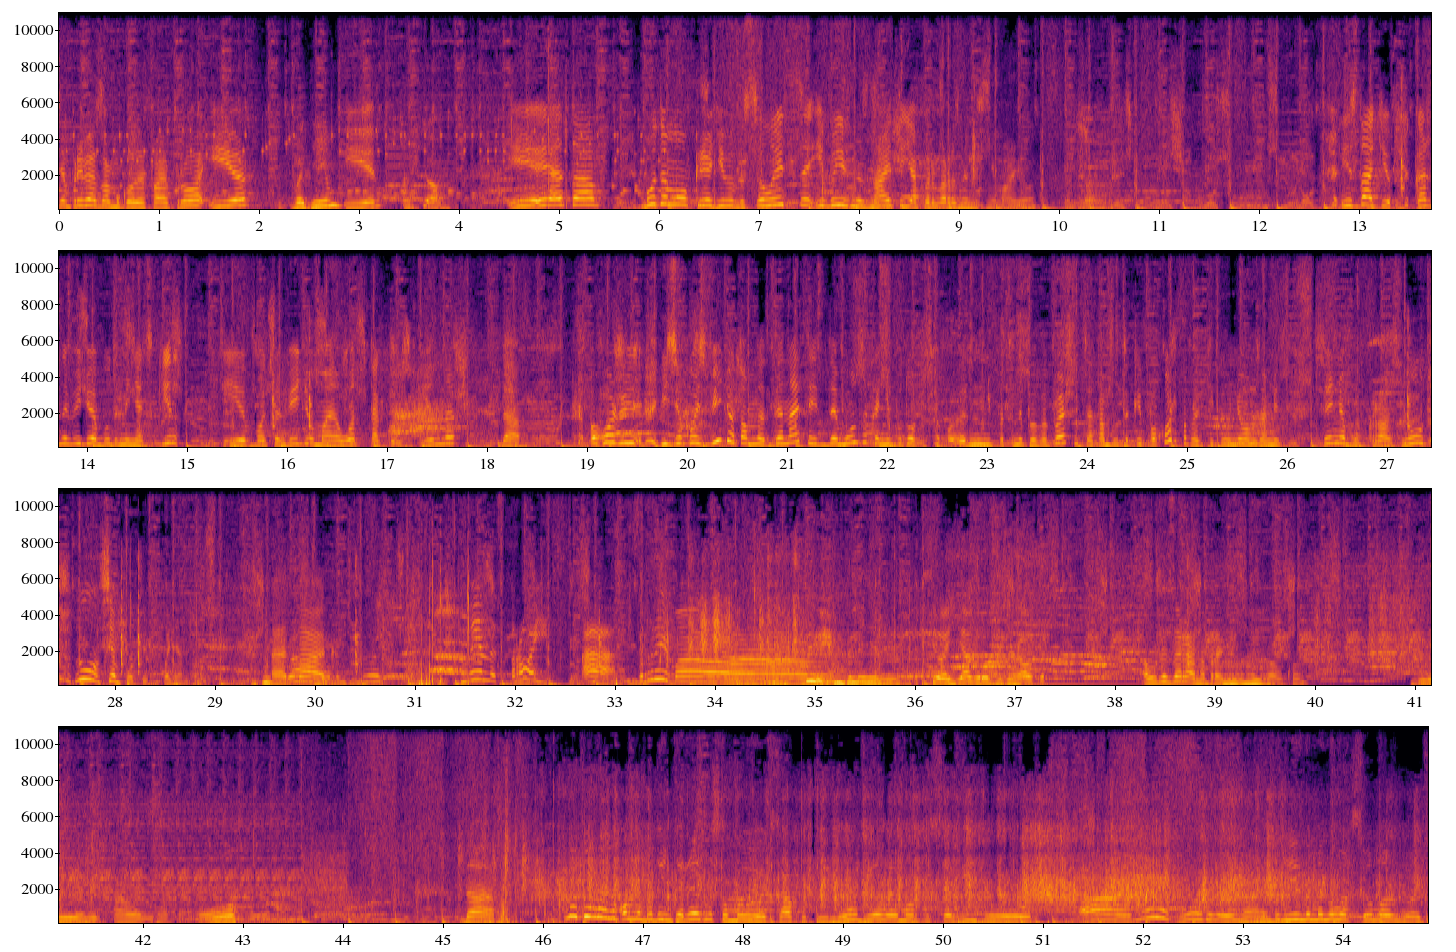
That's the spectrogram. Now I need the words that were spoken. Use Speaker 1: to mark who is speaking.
Speaker 1: Всем привет, с вами Godify Pro и...
Speaker 2: Вадим.
Speaker 1: и...
Speaker 2: Артем.
Speaker 1: І это... Будемо в креативі веселитися, і ви їх не знаєте, я перший раз ними знімаю. И, кстати, каждое видео я буду менять скин, и в этом видео у меня вот такой скин, да. Похоже, із якогось відео, там де знаєте, де музика, не буду не пацани ПВПшиться, а там був такий похож, пацан, тільки у нього замість синя був крас. Ну, ну, всім пофіг, понятно. А, так. Ми не строї, а риба.
Speaker 2: Ты, блин, все, я беру зажигалку.
Speaker 1: А уже зарано брали зажигалку.
Speaker 2: Блин, а, зажигалка. О,
Speaker 1: Да. Ну, думаю, никому не буде інтересно, що ми всяку фігню делаємо в це відео. А, ну, блін, на минуло все ложить.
